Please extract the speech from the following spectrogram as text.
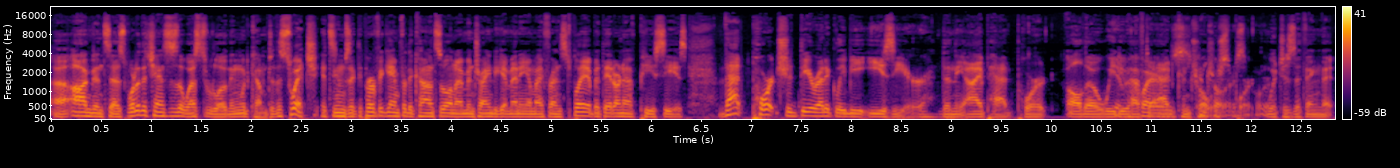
Uh, Ogden says, "What are the chances that West of Loathing would come to the Switch? It seems like the perfect game for the console, and I've been trying to get many of my friends to play it, but they don't have PCs. That port should theoretically be easier than the iPad port, although we It do have to add controller, controller support, support. which is a thing that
